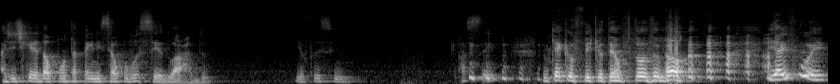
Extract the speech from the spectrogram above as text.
a gente queria dar o pontapé inicial com você, Eduardo. E eu falei assim, passei. Não quer que eu fique o tempo todo, não? E aí fui.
